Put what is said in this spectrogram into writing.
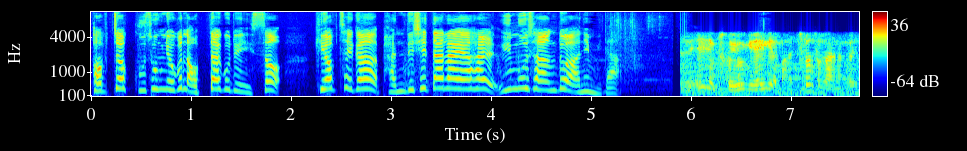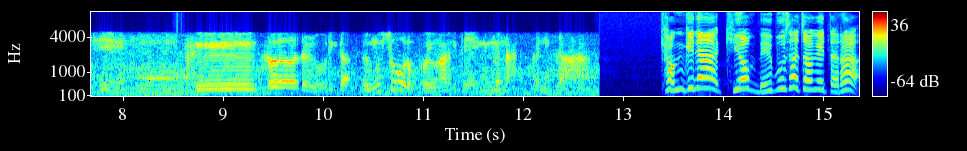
법적 구속력은 없다고 돼 있어 기업체가 반드시 따라야 할 의무사항도 아닙니다. 소요 계획에 맞춰서 가는 거지. 그거를 우리가 의무적으로 고용하게 되는 건 아닐 거니까. 경기나 기업 내부 사정에 따라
